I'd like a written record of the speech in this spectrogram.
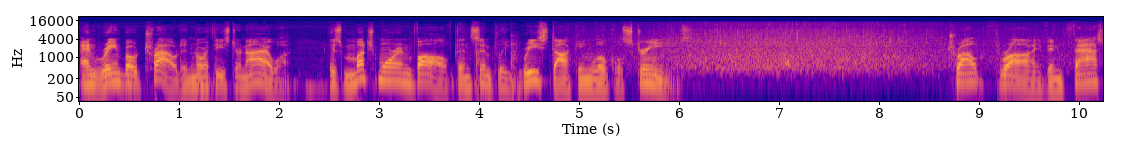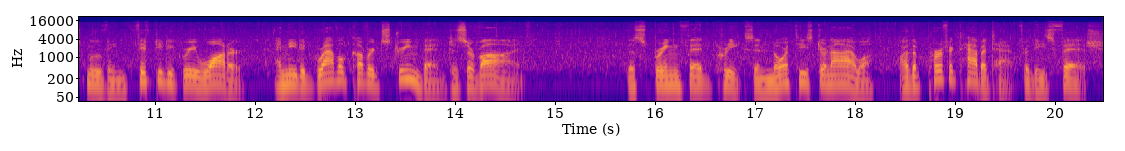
and rainbow trout in northeastern Iowa is much more involved than simply restocking local streams. Trout thrive in fast moving 50 degree water and need a gravel covered stream bed to survive. The spring fed creeks in northeastern Iowa are the perfect habitat for these fish.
